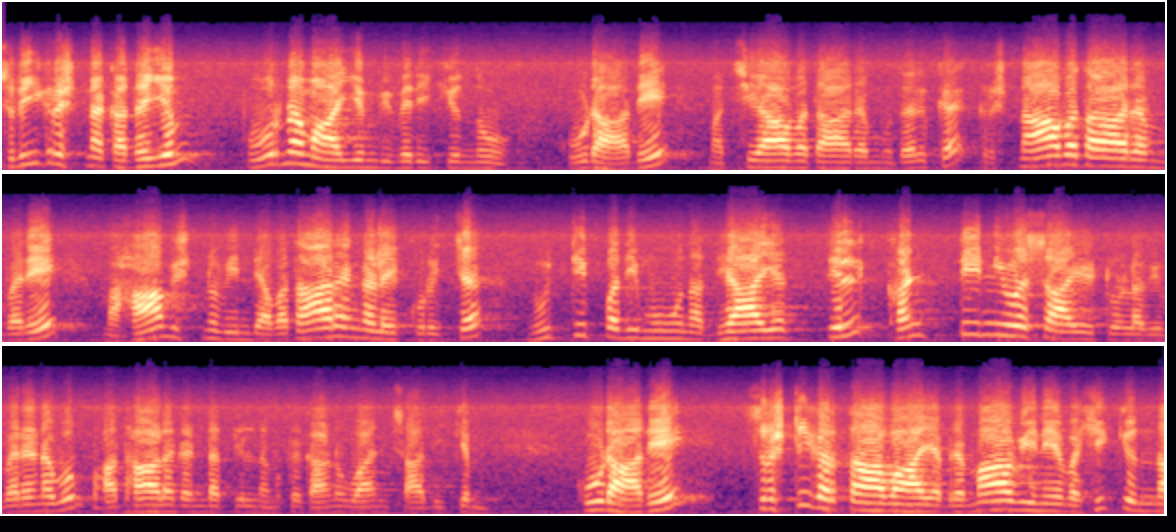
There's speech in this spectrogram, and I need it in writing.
ശ്രീകൃഷ്ണ കഥയും പൂർണമായും വിവരിക്കുന്നു. കൂടാതെ മത്സ്യാവതാരം മുതൽക്ക് കൃഷ്ണാവതാരം വരെ മഹാവിഷ്ണുവിന്റെ അവതാരങ്ങളെക്കുറിച്ച് നൂറ്റി പതിമൂന്ന് അധ്യായത്തിൽ കണ്ടിന്യൂസ് ആയിട്ടുള്ള വിവരണവും പാതാളഖണ്ഡത്തിൽ നമുക്ക് കാണുവാൻ സാധിക്കും. കൂടാതെ സൃഷ്ടികർത്താവായ ബ്രഹ്മാവിനെ വഹിക്കുന്ന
